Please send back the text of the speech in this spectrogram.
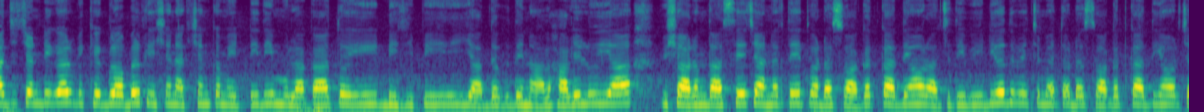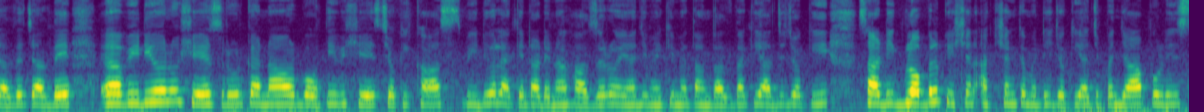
ਅੱਜ ਚੰਡੀਗੜ੍ਹ ਵਿਖੇ ਗਲੋਬਲ ਕ੍ਰਿਸ਼ਨ ਐਕਸ਼ਨ ਕਮੇਟੀ ਦੀ ਮੁਲਾਕਾਤ ਹੋਈ। ਡੀਜੀਪੀ ਯਾਦਵ ਦੇ ਨਾਲ ਹਾਲੇਲੂਇਆ। ਵਿਸ਼ਾਰਮ ਦਾਸੇ ਚੈਨਲ ਤੇ ਤੁਹਾਡਾ ਸਵਾਗਤ ਕਰਦੇ ਹਾਂ ਔਰ ਅੱਜ ਦੀ ਵੀਡੀਓ ਦੇ ਵਿੱਚ ਮੈਂ ਤੁਹਾਡਾ ਸਵਾਗਤ ਕਰਦੀ ਹਾਂ ਔਰ ਚਲਦੇ ਚਲਦੇ ਵੀਡੀਓ ਨੂੰ ਸ਼ੇਅਰ ਜ਼ਰੂਰ ਕਰਨਾ ਔਰ ਬਹੁਤ ਹੀ ਵਿਸ਼ੇਸ਼ ਜੋ ਕਿ ਖਾਸ ਵੀਡੀਓ ਲੈ ਕੇ ਤੁਹਾਡੇ ਨਾਲ ਹਾਜ਼ਰ ਹੋਏ ਹਾਂ। ਜਿਵੇਂ ਕਿ ਮੈਂ ਤੁਹਾਨੂੰ ਦੱਸਦਾ ਕਿ ਅੱਜ ਜੋ ਕਿ ਸਾਡੀ ਗਲੋਬਲ ਕ੍ਰਿਸ਼ਨ ਐਕਸ਼ਨ ਕਮੇਟੀ ਜੋ ਕਿ ਅੱਜ ਪੰਜਾਬ ਪੁਲਿਸ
